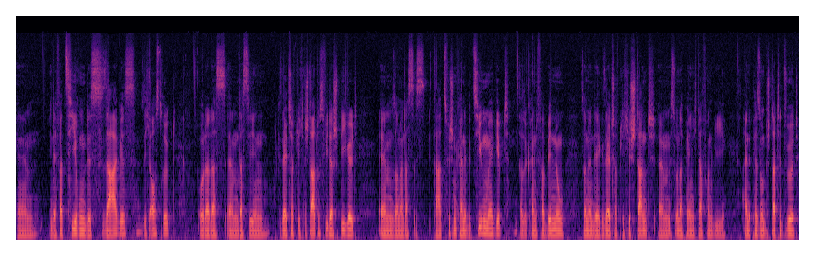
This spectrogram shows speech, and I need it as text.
ähm, in der Verzierung des Sarges sich ausdrückt oder dass ähm, das den gesellschaftlichen Status widerspiegelt, ähm, sondern dass es dazwischen keine Beziehung mehr gibt, also keine Verbindung, sondern der gesellschaftliche Stand ähm, ist unabhängig davon, wie eine Person bestattet wird.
